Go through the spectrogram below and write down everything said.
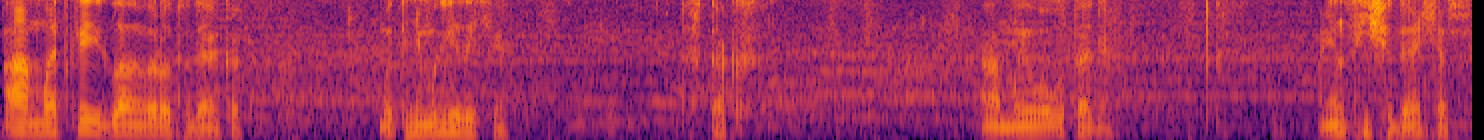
А, мы открыли главные ворота, да, как... Мы-то не могли зайти. Так. А, мы его лутали. Они нас ищут, да, сейчас?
